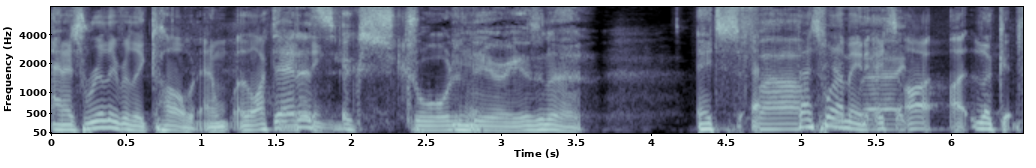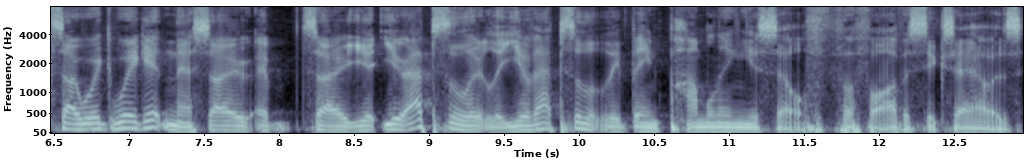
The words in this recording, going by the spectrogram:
and it's really really cold. And like That anything, is extraordinary, isn't it? It's Far that's what I mean. back. It's I, I, look. So we're, we're getting there. So uh, so you, you're absolutely you've absolutely been pummeling yourself for five or six hours.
